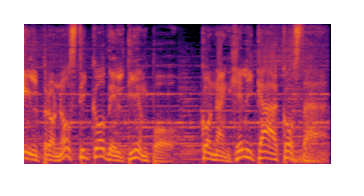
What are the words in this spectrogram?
El pronóstico del tiempo con Angélica Acosta.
